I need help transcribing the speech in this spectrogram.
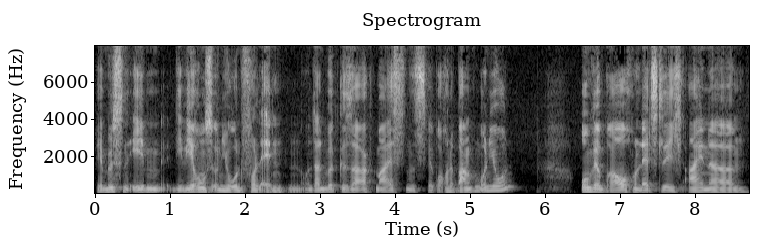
wir müssen eben die Währungsunion vollenden. Und dann wird gesagt meistens, wir brauchen eine Bankenunion und wir brauchen letztlich eine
